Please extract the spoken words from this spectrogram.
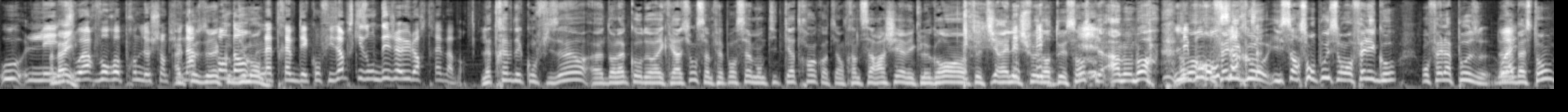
où les Ah bah oui. joueurs vont reprendre le championnat la pendant la trêve des confiseurs, parce qu'ils ont déjà eu leur trêve avant. La trêve des confiseurs, euh, dans la cour de récréation, ça me fait penser à mon petit de 4 ans quand il est en train de s'arracher avec le grand, se tirer les cheveux dans tous les sens. Puis à un moment, un moment, on fait sortent. les go. Il sort son pouce et on fait les go. On fait la pause de la Ouais. baston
